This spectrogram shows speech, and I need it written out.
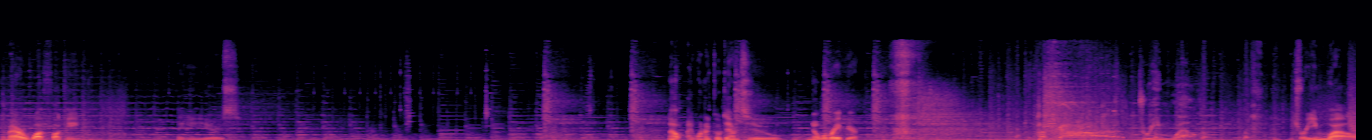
No matter what fucking thing you use. No, I want to go down to Noble Rapier. Dream well. Dream well.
